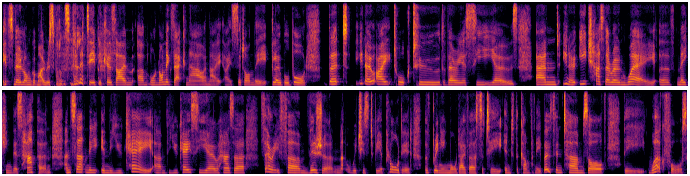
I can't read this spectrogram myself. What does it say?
it's no longer my responsibility because i'm um, more non-exec now and I, I sit on the global board but you know i talk to the various ceos and you know each has their own way of making this happen and certainly in the uk um, the uk ceo has a very firm vision which is to be applauded of bringing more diversity into the company, both in terms of the workforce,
